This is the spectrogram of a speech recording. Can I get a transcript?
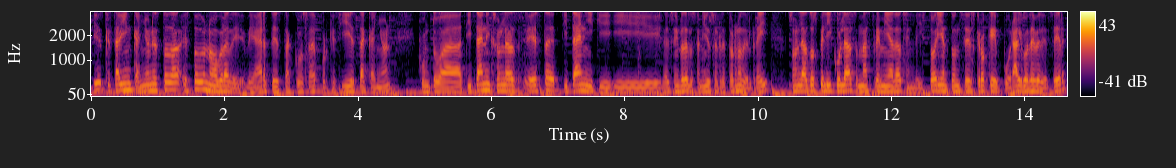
Sí, es que está bien cañón. Es toda, es toda una obra de, de arte esta cosa, porque sí está cañón junto a Titanic son las esta Titanic y, El Señor de los Anillos El Retorno del Rey son las dos películas más premiadas en la historia. Entonces creo que por algo debe de ser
